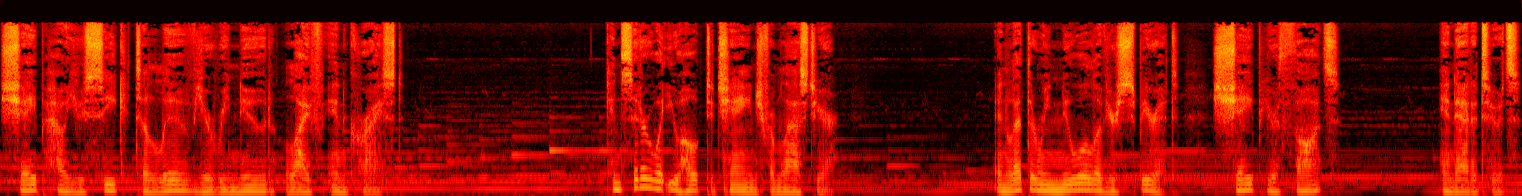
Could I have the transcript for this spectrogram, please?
shape how you seek to live your renewed life in Christ. Consider what you hope to change from last year, and let the renewal of your spirit shape your thoughts and attitudes.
